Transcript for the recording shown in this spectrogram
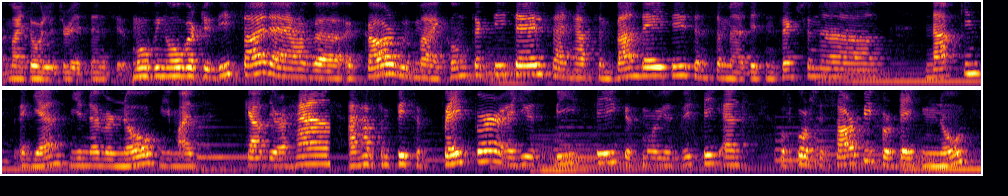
my toiletry essentials. Moving over to this side, I have a, a card with my contact details. I have some band-aids and some uh, disinfection uh, napkins. Again, you never know, you might got your hand. I have some piece of paper, a USB stick, a small USB stick, and of course a Sharpie for taking notes.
